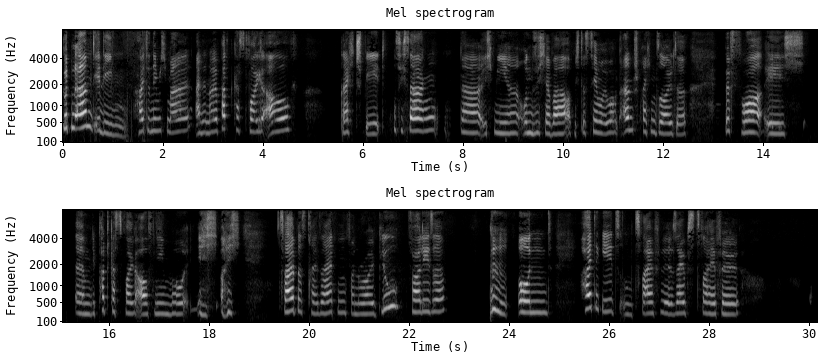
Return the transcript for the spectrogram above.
Guten Abend, ihr Lieben. Heute nehme ich mal eine neue Podcast-Folge auf. Recht spät, muss ich sagen, da ich mir unsicher war, ob ich das Thema überhaupt ansprechen sollte, bevor ich ähm, die Podcast-Folge aufnehme, wo ich euch zwei bis drei Seiten von Roy Blue vorlese. Und heute geht es um Zweifel, Selbstzweifel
